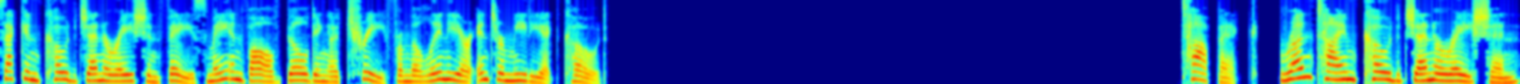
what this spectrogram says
second code generation phase may involve building a tree from the linear intermediate code. Runtime code generation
